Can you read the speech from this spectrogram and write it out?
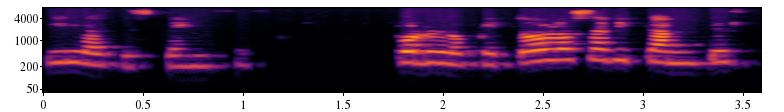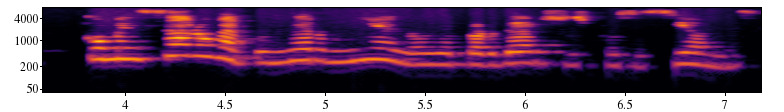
y las despensas, por lo que todos los habitantes comenzaron a tener miedo de perder sus posesiones.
